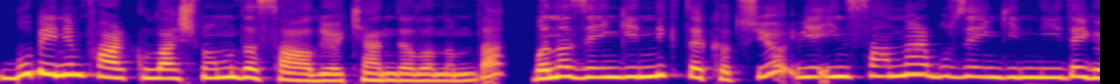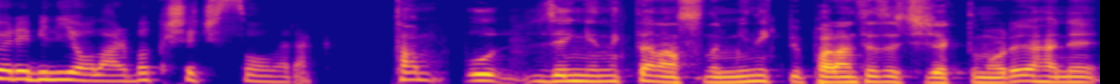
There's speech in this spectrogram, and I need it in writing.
Bu benim farklılaşmamı da sağlıyor kendi alanımda. Bana zenginlik de katıyor ve insanlar bu zenginliği de görebiliyorlar bakış açısı olarak. Tam bu zenginlikten aslında minik bir parantez açacaktım oraya. Hani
